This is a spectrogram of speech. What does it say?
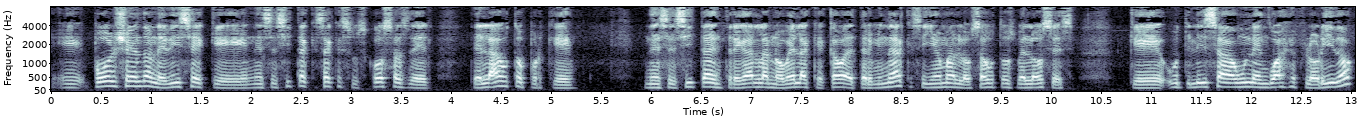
eh, Paul Sheldon le dice que necesita que saque sus cosas del auto porque necesita entregar la novela que acaba de terminar que se llama Los autos veloces que utiliza un lenguaje florido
